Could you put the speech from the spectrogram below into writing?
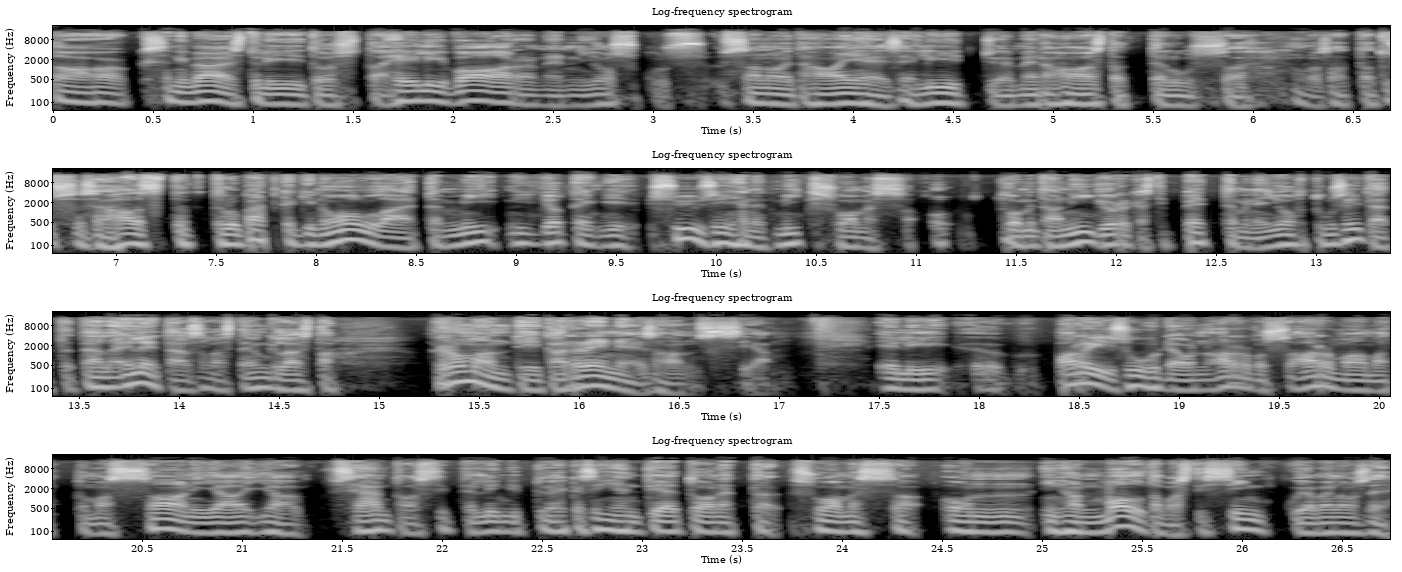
muistaakseni Väestöliitosta Heli Vaaranen joskus sanoi tähän aiheeseen liittyen meidän haastattelussa, mulla saattaa tuossa se haastattelupätkäkin olla, että mi, jotenkin syy siihen, että miksi Suomessa tuomitaan niin jyrkästi pettäminen, johtuu siitä, että täällä eletään sellaista jonkinlaista romantiikan renesanssia. Eli parisuhde on arvossa arvaamattomassaan ja, ja sehän taas sitten linkittyy ehkä siihen tietoon, että Suomessa on ihan valtavasti sinkkuja. Meillä on se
